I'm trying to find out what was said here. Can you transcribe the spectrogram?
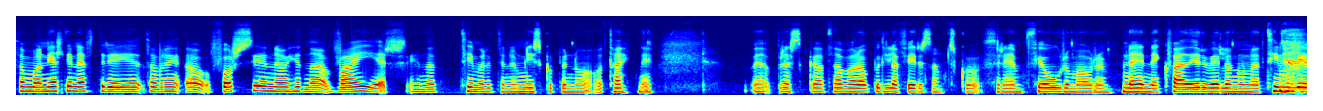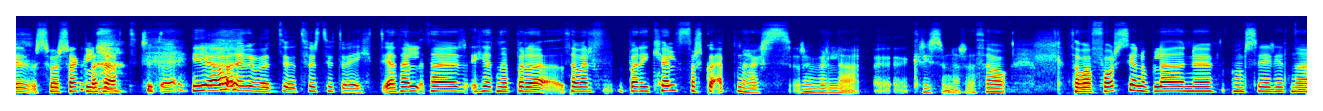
þá mann ég alltaf eftir ég, þá var ég á fórsíðinu og hérna vægir, hérna tímaritunum nýsköpun og, og tækni breska, það var ábygglega fyrir samt sko þrem, fjórum árum. Nei, nei, hvað eru veila núna? Tímilið svo svakla hratt. 21 já, það er 2021 já, það, það er hérna bara það var bara í kjölfar sko efnahags raunverulega uh, krísunar þá, þá var fórsjan á blæðinu hún segir hérna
